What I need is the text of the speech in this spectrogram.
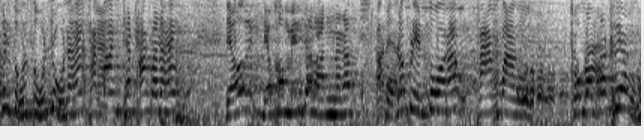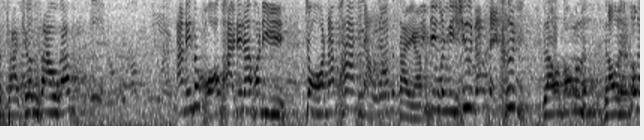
ขึ้นศูนย์ศูนย์อยู่นะฮะทางบ้านแทบทักแล้วนะฮะเดี๋ยวเดี๋ยวคอมเมนต์จะรันนะครับครับผมแล้วเปลี่ยนตัวครับ ทางฝั่งชมรมพระเครื่องฉะเชิงเซาครับ อันนี้ต้องขออภัยด้วยนะพอดี จอนักพากย์ดับใช่ครับ จริงๆมันมีชื่อนักเตะขึ้น เราต้องเราเลยต้อง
